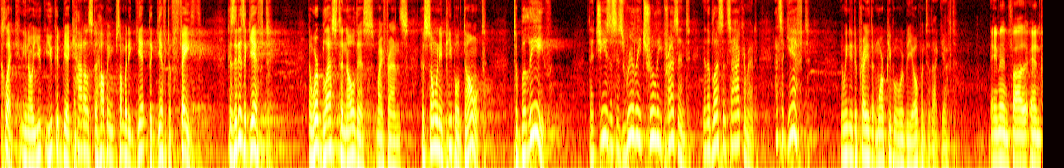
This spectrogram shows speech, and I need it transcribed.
click you know you, you could be a catalyst to helping somebody get the gift of faith because it is a gift and we're blessed to know this, my friends, because so many people don't, to believe that Jesus is really, truly present in the Blessed Sacrament. That's a gift. And we need to pray that more people would be open to that gift. Amen, Father. And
